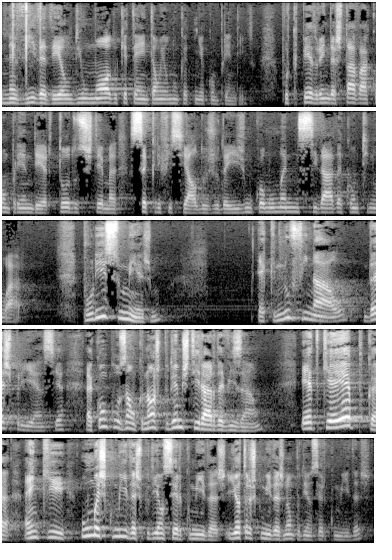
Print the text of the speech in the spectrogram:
na vida dele de um modo que até então ele nunca tinha compreendido. Porque Pedro ainda estava a compreender todo o sistema sacrificial do judaísmo como uma necessidade a continuar. Por isso mesmo, é que no final da experiência, a conclusão que nós podemos tirar da visão é de que a época em que umas comidas podiam ser comidas e outras comidas não podiam ser comidas,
